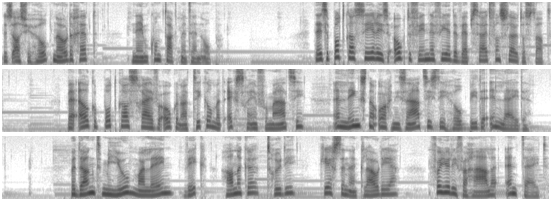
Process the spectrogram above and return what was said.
Dus als je hulp nodig hebt, neem contact met hen op. Deze podcastserie is ook te vinden via de website van Sleutelstad. Bij elke podcast schrijven we ook een artikel met extra informatie en links naar organisaties die hulp bieden in Leiden. Bedankt Miu, Marleen, Wik, Hanneke, Trudy, Kirsten en Claudia voor jullie verhalen en tijd.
